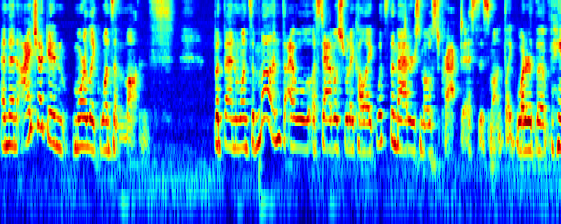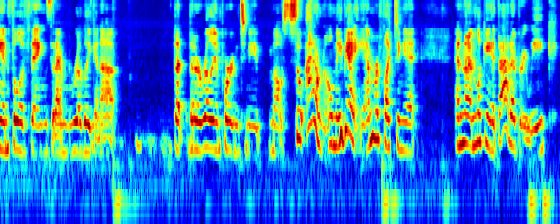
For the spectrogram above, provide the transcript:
And then I check in more like once a month. But then once a month I will establish what I call like what's the matters most practice this month? Like what are the handful of things that I'm really gonna that that are really important to me most. So I don't know, maybe I am reflecting it and then I'm looking at that every week.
